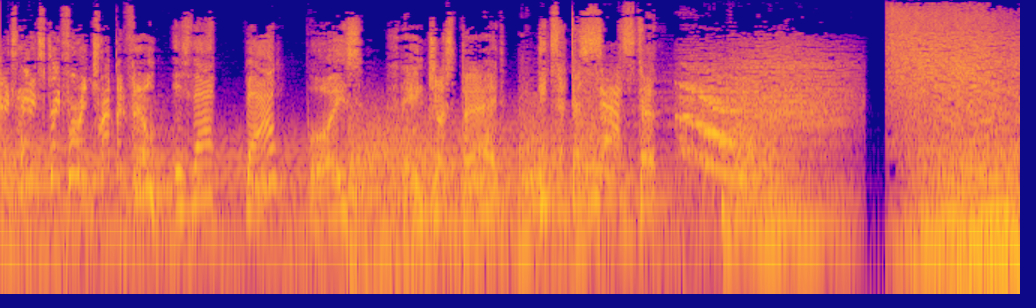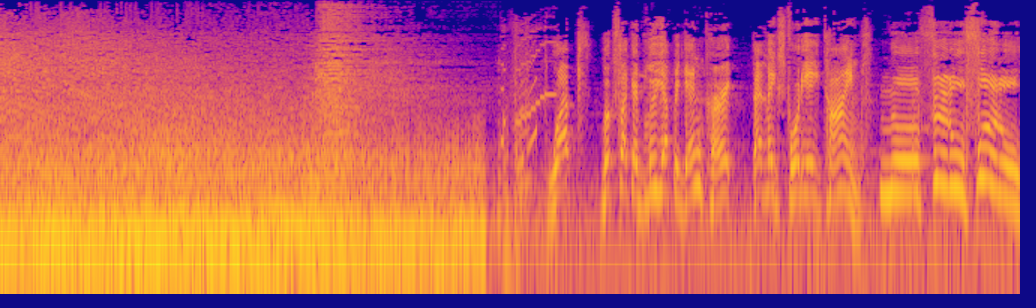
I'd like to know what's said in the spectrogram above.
And it's headed straight for Intrepidville. Is that bad? Boys, it ain't just bad. It's a disaster. Whoops. Looks like I blew you up again, Kurt. That makes 48 times. No, fiddle fuddle.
